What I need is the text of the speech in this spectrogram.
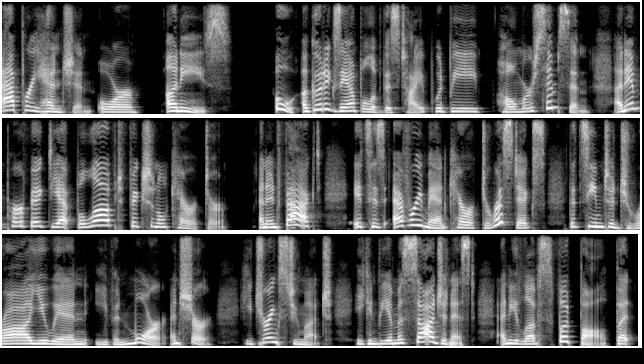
apprehension or unease. Ooh, a good example of this type would be Homer Simpson, an imperfect yet beloved fictional character. And in fact, it's his everyman characteristics that seem to draw you in even more. And sure, he drinks too much, he can be a misogynist, and he loves football. But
